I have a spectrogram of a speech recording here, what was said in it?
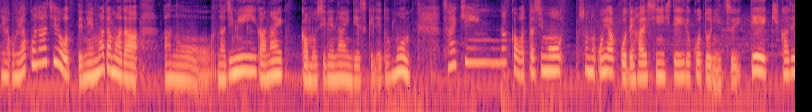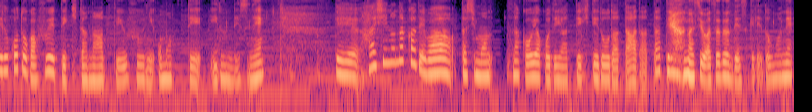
で親子ラジオってねまだまだあの馴染みがないかもしれないんですけれども最近なんか私もその親子で配信していることについて聞かれることが増えてきたなっていうふうに思っているんですね。で配信の中では私もなんか親子でやってきてどうだったああだったっていう話はするんですけれどもね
